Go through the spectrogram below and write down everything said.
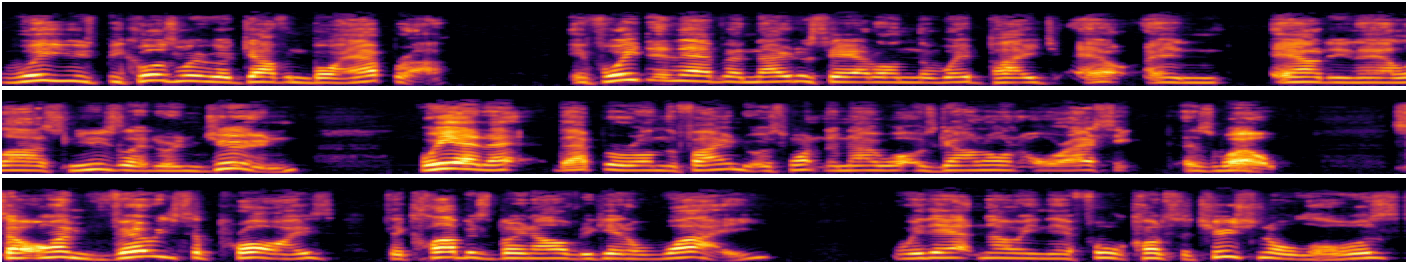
We used because we were governed by APRA if we didn't have a notice out on the web page out and out in our last newsletter in June, we had APRA on the phone to us wanting to know what was going on, or ASIC as well. So I'm very surprised the club has been able to get away without knowing their full constitutional laws,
